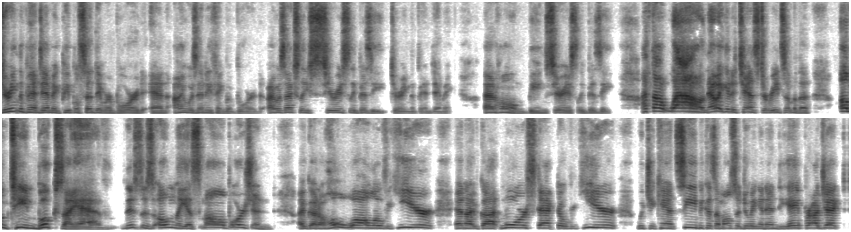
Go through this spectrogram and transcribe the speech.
during the pandemic, people said they were bored, and I was anything but bored. I was actually seriously busy during the pandemic. At home being seriously busy. I thought, wow, now I get a chance to read some of the umpteen books I have. This is only a small portion. I've got a whole wall over here, and I've got more stacked over here, which you can't see because I'm also doing an NDA project.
